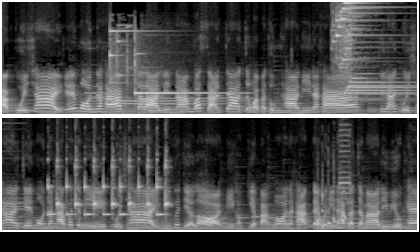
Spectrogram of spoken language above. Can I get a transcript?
กับกุยช่ายเจ๊มนนะครับ ตลาดริมน้ำวัดสารเจ้าจังหวัดปทุมธานีนะครับที่ร้านกุยช่ายเจ๊มนนะครับ ก็จะมีกุยช่ายมีก๋วยเตี๋ยวหลอดมีข้าวเกี๊ยวปากหม้อนะครับ แต่วันนี้นะครับเราจะมารีวิวแค่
